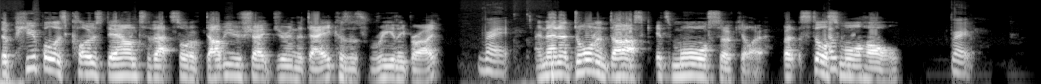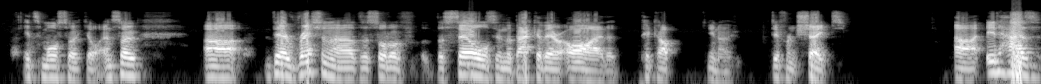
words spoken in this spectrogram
the pupil is closed down to that sort of W shape during the day because it's really bright. Right. And then at dawn and dusk, it's more circular, but still a okay. small hole. Right. It's more circular. And so uh, their retina, the sort of the cells in the back of their eye that pick up, you know, different shapes, uh, it has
